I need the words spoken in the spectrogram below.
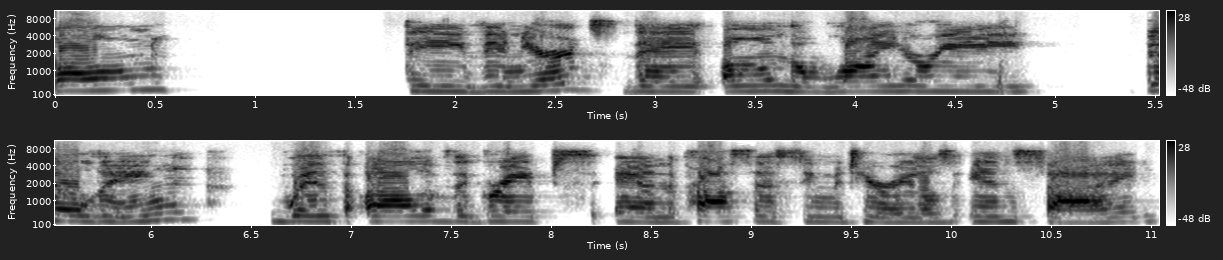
own the vineyards, they own the winery building with all of the grapes and the processing materials inside.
